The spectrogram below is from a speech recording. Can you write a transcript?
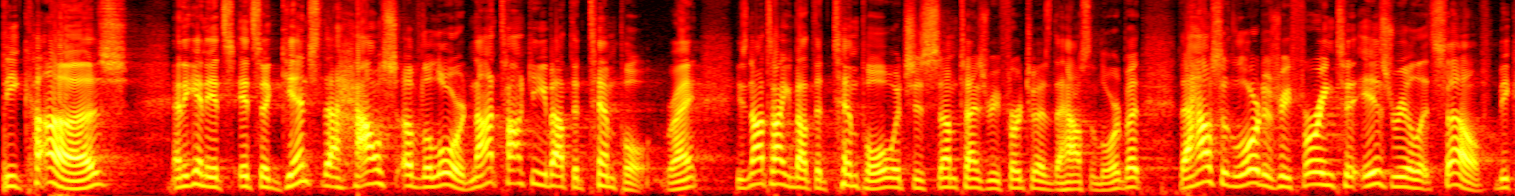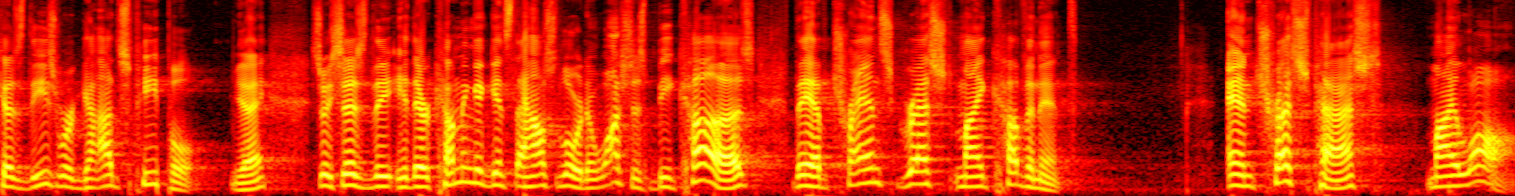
Because and again, it's, it's against the house of the Lord, not talking about the temple, right? He's not talking about the temple, which is sometimes referred to as the house of the Lord, but the house of the Lord is referring to Israel itself because these were God's people. Okay? So he says the, they're coming against the house of the Lord. And watch this because they have transgressed my covenant and trespassed my law.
